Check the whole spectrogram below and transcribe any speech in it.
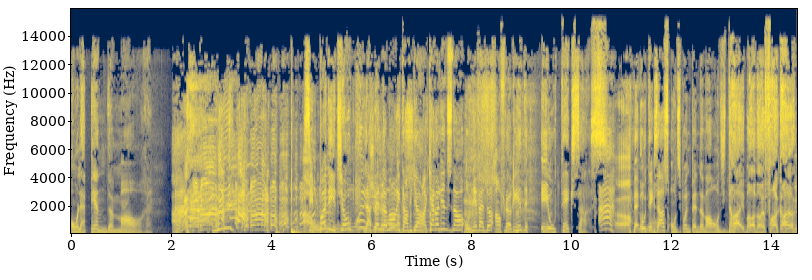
ont la peine de mort. Hein? Oui! C'est pas des jokes. la peine de mort est en vigueur en Caroline du Nord, au Nevada, en Floride et au Texas. Ben, au Texas, on dit pas une peine de mort, on dit die, motherfucker.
